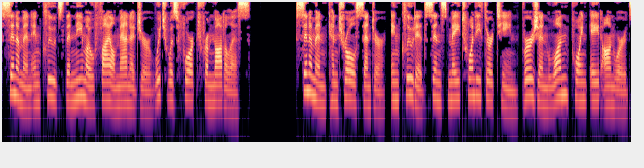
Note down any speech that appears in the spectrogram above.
Cinnamon includes the Nemo file manager which was forked from Nautilus. Cinnamon Control Center, included since May 2013 version 1.8 onwards,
